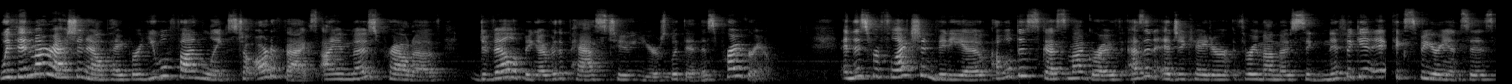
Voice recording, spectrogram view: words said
Within my rationale paper, you will find links to artifacts I am most proud of developing over the past two years within this program. In this reflection video, I will discuss my growth as an educator through my most significant experiences,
